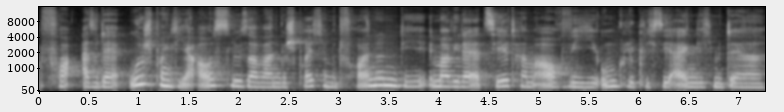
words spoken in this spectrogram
vor, also der ursprüngliche Auslöser waren Gespräche mit Freundinnen, die immer wieder erzählt haben, auch wie unglücklich sie eigentlich mit der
